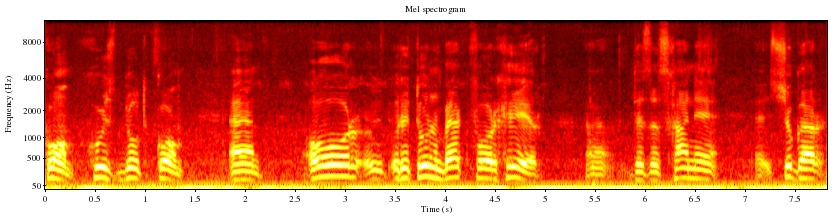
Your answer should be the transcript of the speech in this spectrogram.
comb. Who is built comb. And or return back for here uh, this is honey sugar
